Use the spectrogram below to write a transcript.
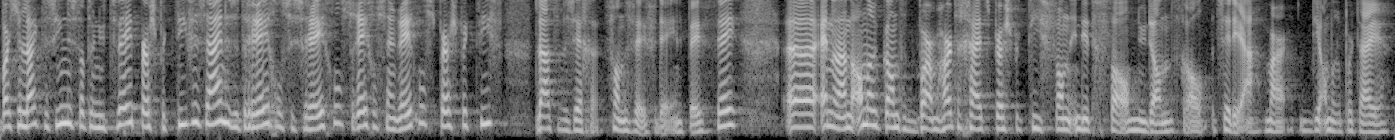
wat je lijkt te zien is dat er nu twee perspectieven zijn. Dus het regels is regels, regels zijn regels perspectief, laten we zeggen, van de VVD en de PVV. en dan aan de andere kant het barmhartigheidsperspectief van in dit geval nu dan vooral het CDA, maar die andere partijen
